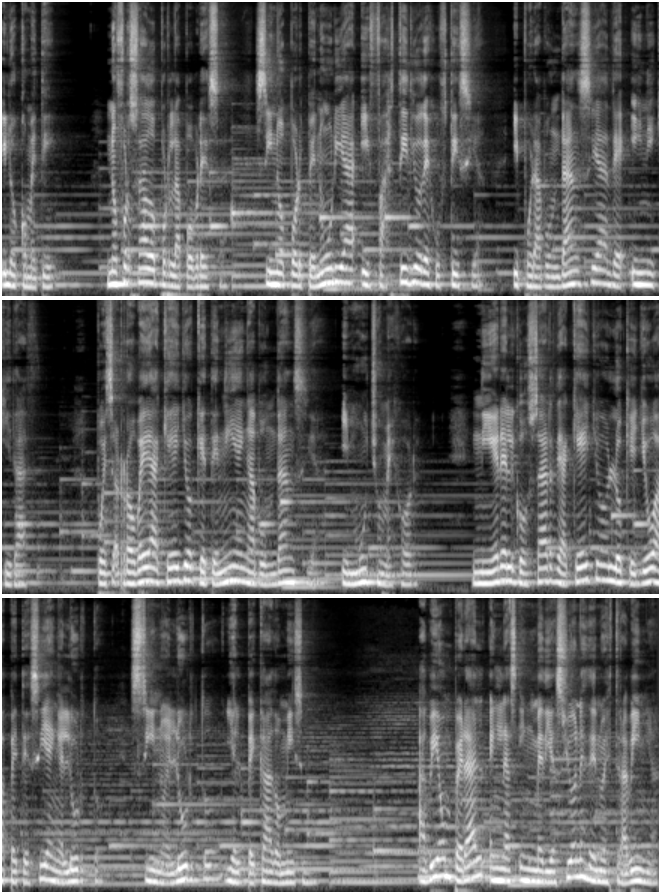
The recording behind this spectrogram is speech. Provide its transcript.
y lo cometí, no forzado por la pobreza, sino por penuria y fastidio de justicia, y por abundancia de iniquidad. Pues robé aquello que tenía en abundancia, y mucho mejor. Ni era el gozar de aquello lo que yo apetecía en el hurto, sino el hurto y el pecado mismo. Había un peral en las inmediaciones de nuestra viña,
